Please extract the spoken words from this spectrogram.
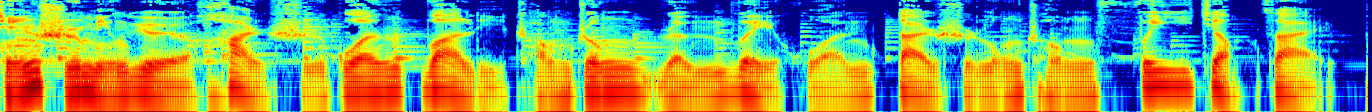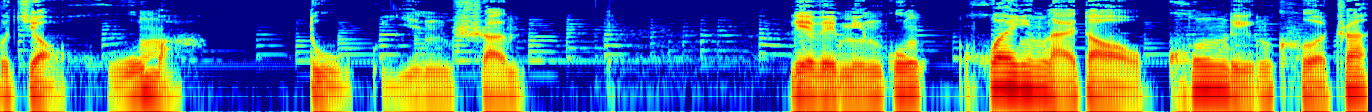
秦时明月汉时关，万里长征人未还。但使龙城飞将在，不教胡马度阴山。列位民工，欢迎来到空灵客栈，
